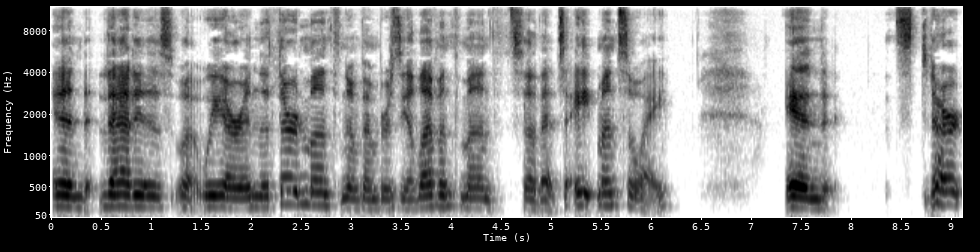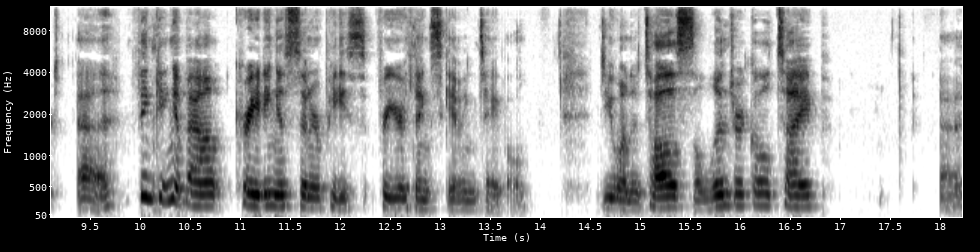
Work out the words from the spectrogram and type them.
and that is what we are in the third month. November is the 11th month. So that's eight months away. And start uh, thinking about creating a centerpiece for your Thanksgiving table. Do you want a tall cylindrical type uh,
